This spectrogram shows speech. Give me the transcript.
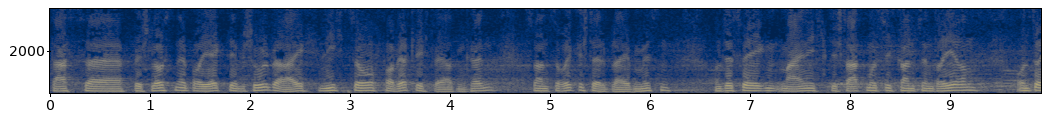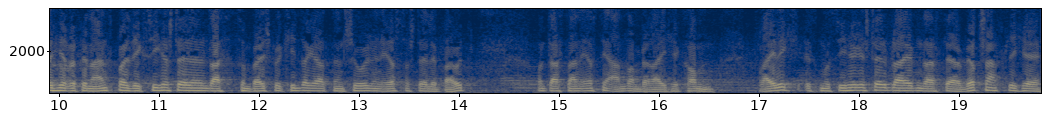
dass äh, beschlossene Projekte im Schulbereich nicht so verwirklicht werden können, sondern zurückgestellt bleiben müssen. Und deswegen meine ich, die Stadt muss sich konzentrieren und durch ihre Finanzpolitik sicherstellen, dass sie zum Beispiel Kindergärten und Schulen in erster Stelle baut und dass dann erst die anderen Bereiche kommen. Freilich, es muss sichergestellt bleiben, dass der wirtschaftliche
